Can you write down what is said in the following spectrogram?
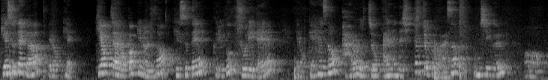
개수대가 이렇게 기역자로 꺾이면서 개수대 그리고 조리대 이렇게 해서 바로 이쪽 아일랜드 식탁 쪽으로 와서 음식을 어,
